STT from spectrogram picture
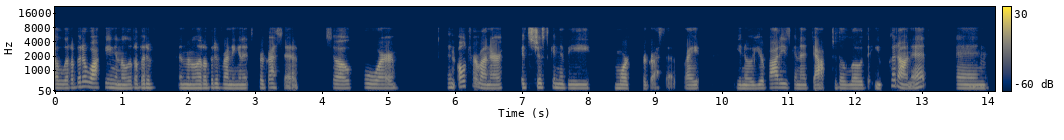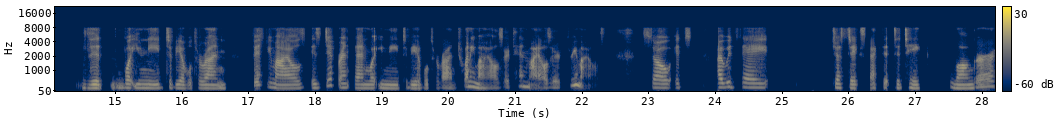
a little bit of walking and a little bit of and then a little bit of running, and it's progressive. So for an ultra runner, it's just going to be more progressive, right? You know, your body's going to adapt to the load that you put on it, and mm-hmm. the what you need to be able to run 50 miles is different than what you need to be able to run 20 miles or 10 miles or 3 miles. So it's I would say just expect it to take longer,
